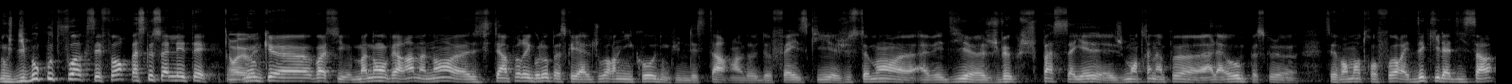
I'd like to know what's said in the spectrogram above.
Donc je dis beaucoup de fois que c'est fort parce que ça l'était. Ouais, donc euh, voici, maintenant on verra. Maintenant, euh, c'était un peu rigolo parce qu'il y a le joueur Nico, donc une des stars hein, de, de FaZe, qui justement euh, avait dit je veux que je passe, ça y est, je m'entraîne un peu à la Hawk parce que c'est vraiment trop fort. Et dès qu'il a dit ça,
